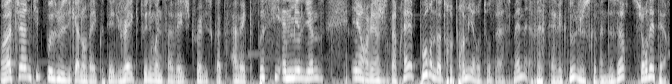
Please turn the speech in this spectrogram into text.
on va se faire une petite pause musicale. On va écouter Drake, 21 Savage, Travis Scott avec Pussy and Millions. Et on revient juste après pour notre premier retour de la semaine. Restez avec nous jusqu'à 22h sur des terres.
